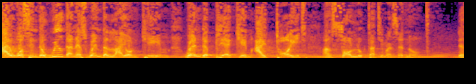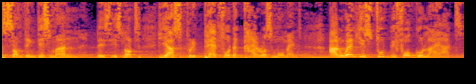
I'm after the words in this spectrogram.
I was in the wilderness when the lion came, when the bear came, I tore it and Saul looked at him and said, no, there's something, this man, this is not, he has prepared for the kairos moment. And when he stood before Goliath,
